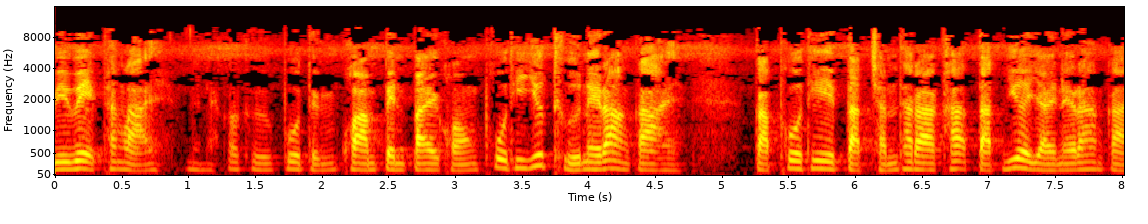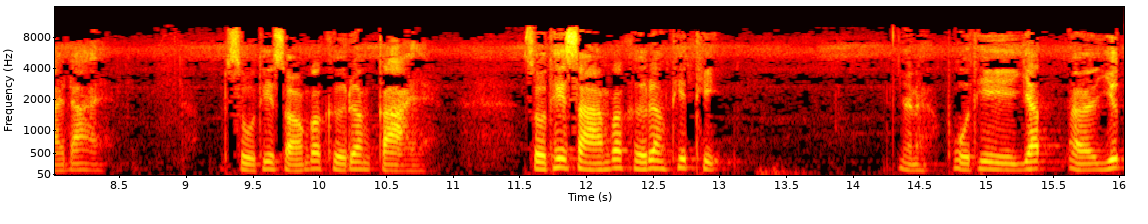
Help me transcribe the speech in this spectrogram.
วิเวกทั้งหลายนี่นะก็คือพูดถึงความเป็นไปของผู้ที่ยึดถือในร่างกาย กับผู้ที่ตัดฉันทราคะตัดเยื่อใยในร่างกายได้ สูตรที่สองก็คือเรื่องกาย สูตรที่สามก็คือเรื่องทิฏฐิเนี่ยนะผู้ที่ยัดยึด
